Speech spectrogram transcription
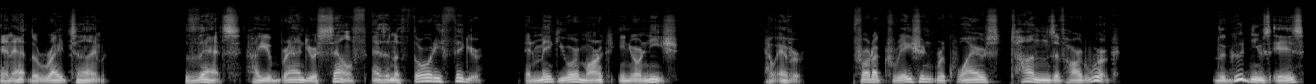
and at the right time. That's how you brand yourself as an authority figure and make your mark in your niche. However, product creation requires tons of hard work. The good news is,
